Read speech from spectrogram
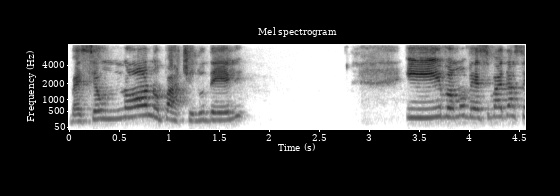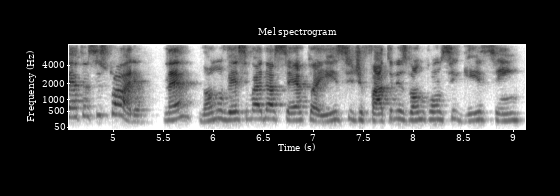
Vai ser o nono partido dele. E vamos ver se vai dar certo essa história, né? Vamos ver se vai dar certo aí, se de fato eles vão conseguir, sim,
